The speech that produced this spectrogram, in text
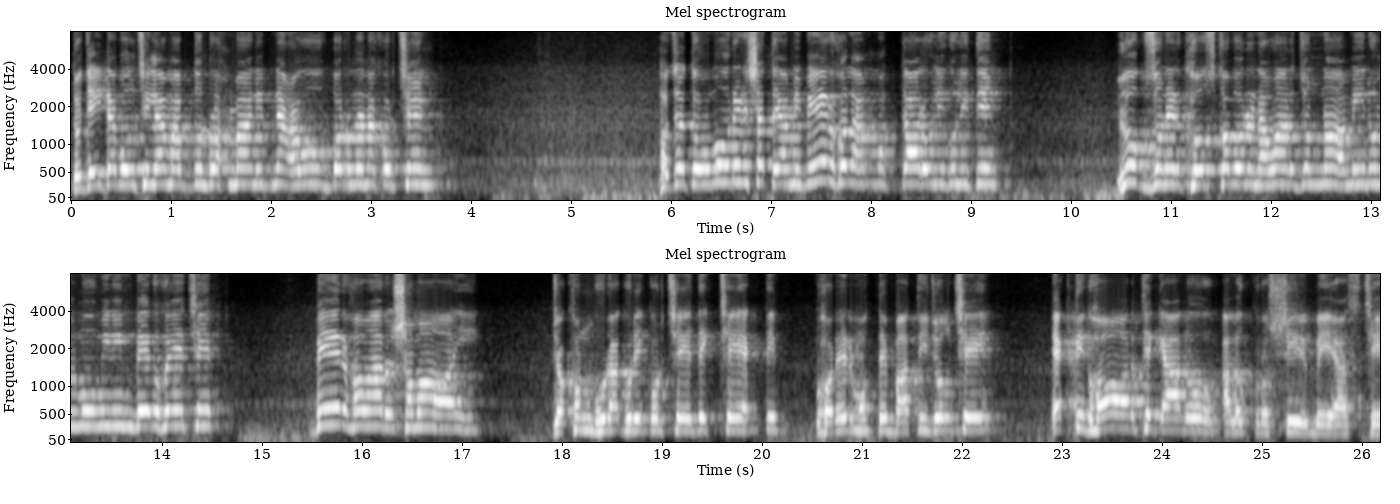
তো যেইটা বলছিলাম আব্দুল রহমান ইবনে আউফ বর্ণনা করছেন হজরত ওমরের সাথে আমি বের হলাম মক্কার অলিগুলিতে। লোকজনের খোঁজ খবর নেওয়ার জন্য আমিরুল মুমিনিন বের হয়েছে। বের হওয়ার সময় যখন ঘোরাঘুরি করছে, দেখছে একটি ঘরের মধ্যে বাতি জ্বলছে। একটি ঘর থেকে আলো, আলোক রশ্মির বেয়ে আসছে।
